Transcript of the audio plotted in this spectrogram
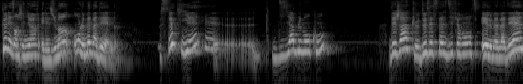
que les ingénieurs et les humains ont le même ADN. Ce qui est euh, diablement con. Déjà que deux espèces différentes aient le même ADN,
